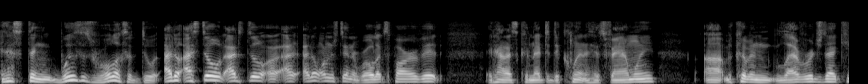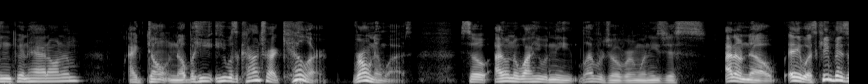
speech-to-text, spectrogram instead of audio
and that's the thing. What does this Rolex have to do with? I don't. I still. I still. I, I don't understand the Rolex part of it and how it's connected to Clint and his family. Uh, it could have been leverage that Kingpin had on him. I don't know, but he he was a contract killer. Ronin was. So I don't know why he would need leverage over him when he's just I don't know. Anyways, Kingpin's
